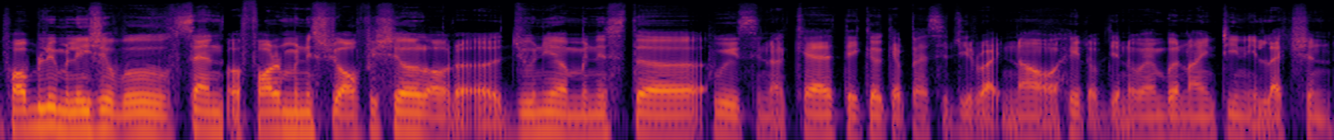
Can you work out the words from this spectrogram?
Probably Malaysia will send a foreign ministry official or a junior minister who is in a caretaker capacity right now ahead of the November 19 election.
